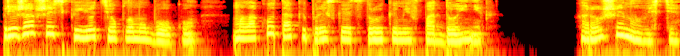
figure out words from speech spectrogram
прижавшись к ее теплому боку. Молоко так и прыскает струйками в поддойник. Хорошие новости.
